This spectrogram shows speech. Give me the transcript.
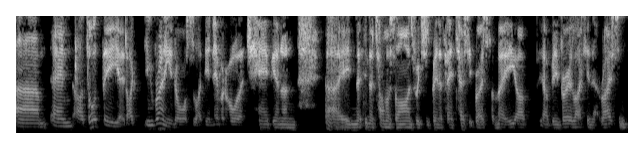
Um, and I thought the like you're running into horses like the Inevitable, the Champion, and uh, in, the, in the Thomas Lyons, which has been a fantastic race for me. I've, I've been very lucky in that race, and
